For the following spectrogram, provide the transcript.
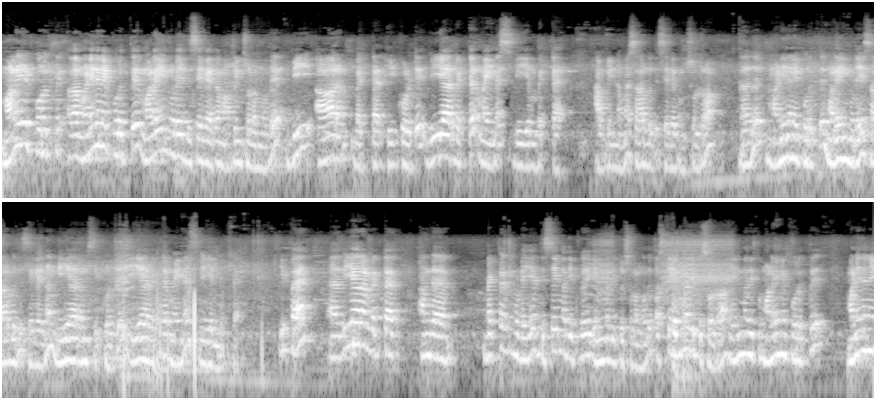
மலையை பொறுத்து அதாவது மனிதனை பொறுத்து மலையினுடைய திசை வேகம் அப்படின்னு சொல்லும்போது VRM vector equal to VR vector minus VM vector அப்படின்னு நம்ம சார்பு திசை வேகம் சொல்கிறோம் அதாவது மனிதனை பொறுத்து மலையினுடைய சார்பு திசை வேகம் VRM equal to VR vector minus VM vector இப்போ விஆர்எம் வெக்டர் அந்த வெக்டரினுடைய திசை மதிப்பு எண் மதிப்பு சொல்லும்போது ஃபஸ்ட்டு எண் மதிப்பு சொல்கிறோம் எண் மதிப்பு மலையினை பொறுத்து மனிதனை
